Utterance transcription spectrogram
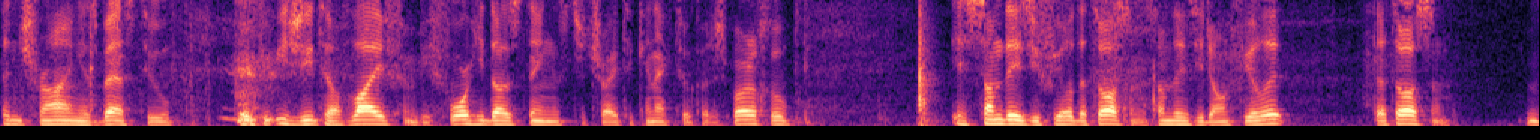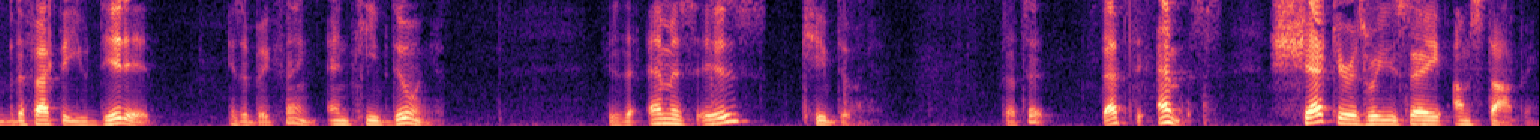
and trying his best to go through each detail of life and before he does things to try to connect to a Kadosh Baruch Hu, is some days you feel it, that's awesome. Some days you don't feel it, that's awesome. But the fact that you did it is a big thing. And keep doing it. Is the emes is keep doing it. That's it. That's the emes. Sheker is where you say, I'm stopping.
